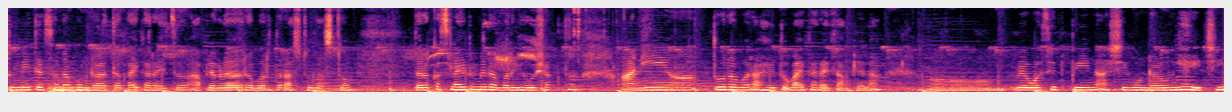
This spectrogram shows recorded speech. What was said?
तुम्ही तसं न गुंडाळता काय करायचं? आपल्याकडं रबर तर असतोच असतो. तर कसलाही तुम्ही रबर घेऊ शकता. आणि तो रबर आहे तो काय करायचा आपल्याला? व्यवस्थित पिन अशी गुंडाळून घ्यायची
